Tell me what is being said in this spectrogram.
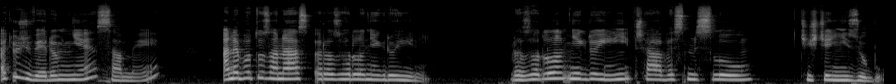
Ať už vědomně sami, anebo to za nás rozhodl někdo jiný. Rozhodl někdo jiný třeba ve smyslu čištění zubů.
